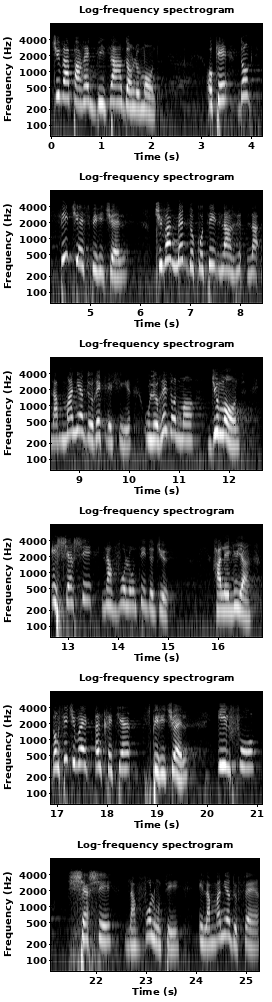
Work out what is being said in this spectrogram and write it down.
tu vas paraître bizarre dans le monde. OK? Donc si tu es spirituel, tu vas mettre de côté la, la, manière de réfléchir ou le raisonnement du monde et chercher la volonté de Dieu. Alléluia. Donc si tu veux être un chrétien spirituel, il faut chercher la volonté et la manière de faire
